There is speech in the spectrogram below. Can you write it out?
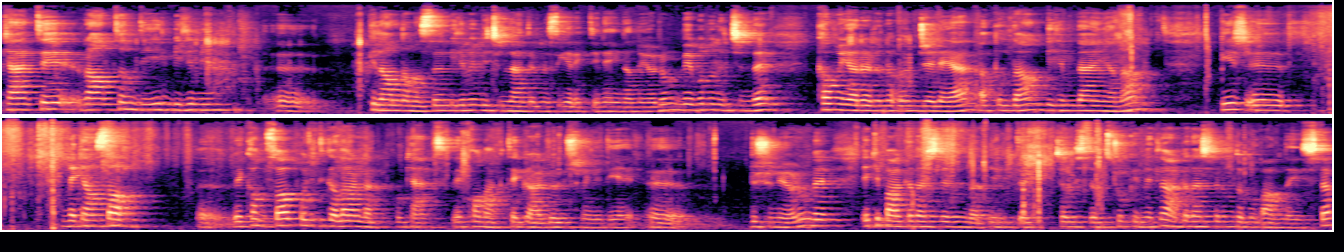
kenti rantın değil, bilimin e, planlaması, bilimin biçimlendirmesi gerektiğine inanıyorum. Ve bunun için de kamu yararını önceleyen, akıldan, bilimden yana bir e, mekansal e, ve kamusal politikalarla bu kent ve konak tekrar dönüşmeli diye e, düşünüyorum ve ekip arkadaşlarımla birlikte çalıştığımız çok kıymetli arkadaşlarım da bu anlayışta.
